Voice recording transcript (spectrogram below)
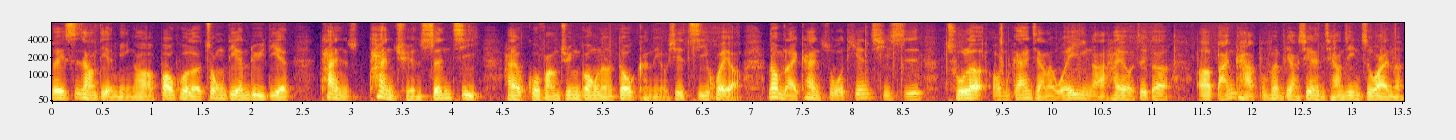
所以市场点名啊，包括了重电、绿电、碳碳权、生技，还有国防军工呢，都可能有些机会哦。那我们来看，昨天其实除了我们刚才讲的微影啊，还有这个呃板卡部分表现很强劲之外呢，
